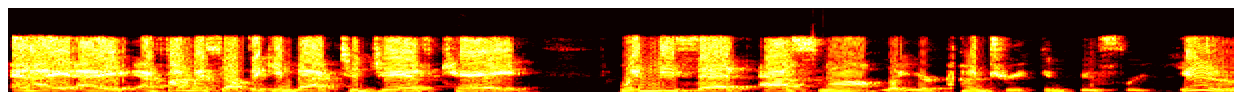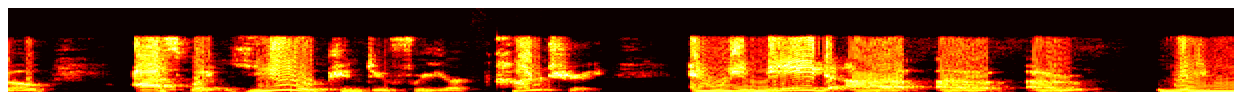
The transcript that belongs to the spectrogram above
And I, I, I, find myself thinking back to JFK when he said, Ask not what your country can do for you, ask what you can do for your country. And we need a, a, a renewal.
